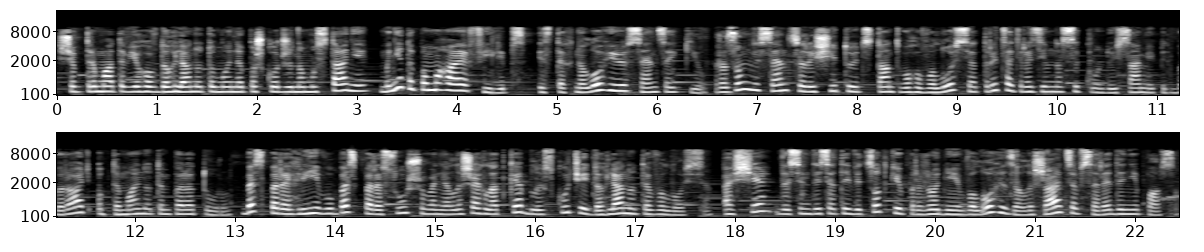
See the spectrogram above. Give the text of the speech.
щоб тримати в його в доглянутому і непошкодженому стані, мені допомагає Philips із технологією SenseIQ. Розумні сенсори щитують стан твого волосся 30 разів на секунду і самі підбирають оптимальну температуру. Без перегріву, без пересушування, лише гладке, блискуче й доглянуте волосся. А ще до 70% природньої вологи залишається всередині пасу.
